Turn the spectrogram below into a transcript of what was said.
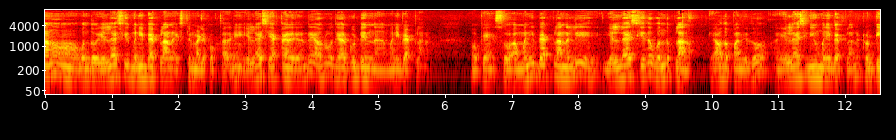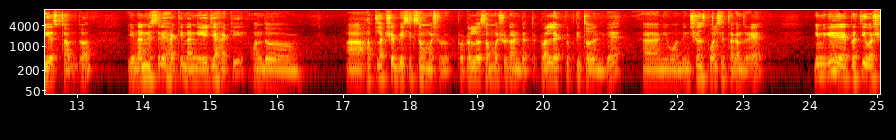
ನಾನು ಒಂದು L I C money back plan explain ಮಾಡ್ಲಿಕ್ಕೆ ಹೋಗ್ತಾ ಇದ್ದೀನಿ. ಎಲ್ ಐ ಸಿ ಆಗ್ತಾ ಇದೆ ಅಂದರೆ ಅವರು they are good in money back plan okay so ಆ ಮನಿ ಬ್ಯಾಕ್ ಪ್ಲಾನಲ್ಲಿ ಎಲ್ ಐ ಸಿದ ಒಂದು ಪ್ಲಾನು ಯಾವುದಪ್ಪ ಅಂದಿದ್ದು L I C new money back plan twenty years ಟರ್ಮ್ದು ಈ ನನ್ನ ಹೆಸರೇ ಹಾಕಿ, ನನ್ನ ಏಜೇ ಹಾಕಿ ಒಂದು ಹತ್ತು lakh basic sum assured total sum assured death twelve lakh fifty ತೌಸಂಡ್ಗೆ ನೀವು ಒಂದು ಇನ್ಶೂರೆನ್ಸ್ ಪಾಲಿಸಿ ತಗೊಂಡ್ರೆ ನಿಮಗೆ ಪ್ರತಿ ವರ್ಷ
